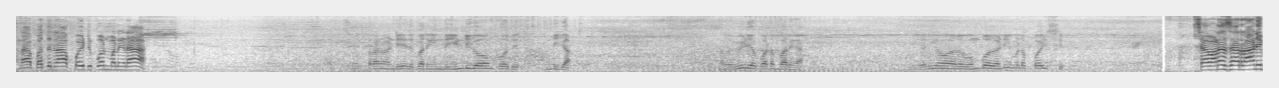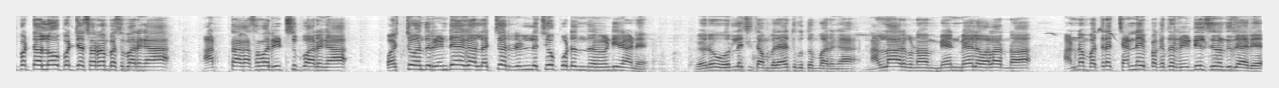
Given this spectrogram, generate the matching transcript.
அண்ணா பத்து நான் போயிட்டு ஃபோன் பண்ணுங்கண்ணா. சூப்பரான வண்டி. இது பாருங்க இந்த இண்டிகோவும் போகுது. இண்டிகா. நம்ம வீடியோ போட்டோம் பாருங்க. இது வரைக்கும் ஒரு ஒம்பது மணிக்கு மட்டும் போயிடுச்சு. சார் வணக்கம் sir. Ranipet low budget sir பேச பாருங்க. அட்டகாசமாக ரிட்ஸு பாருங்க. ஃபஸ்ட்டு வந்து ரெண்டே கால் லட்சம் ரெண்டு லட்சம் போட்டிருந்த வண்டி நான். வெறும் ஒரு லட்சத்து ஐம்பதாயிரத்துக்கு கொடுத்தோம் பாருங்க. நல்லா இருக்கணும். மேன் மேலே வளரணும். அண்ணன் பார்த்தீங்கன்னா சென்னை பக்கத்தில் ரெட்டில்ஸ் வந்துட்டாரு.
